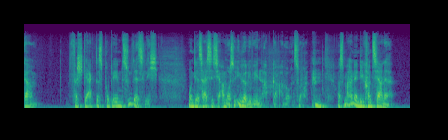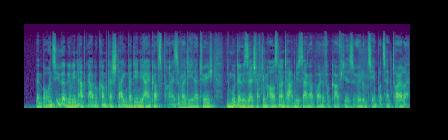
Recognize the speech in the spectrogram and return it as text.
ja, verstärkt das Problem zusätzlich. Und jetzt heißt es ja, muss eine Übergewinnabgabe und so. Was machen denn die Konzerne? Wenn bei uns Übergewinnabgabe kommt, dann steigen bei denen die Einkaufspreise, weil die natürlich eine Muttergesellschaft im Ausland haben, die sagen, ab heute verkaufe ich dir das Öl um 10% teurer.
